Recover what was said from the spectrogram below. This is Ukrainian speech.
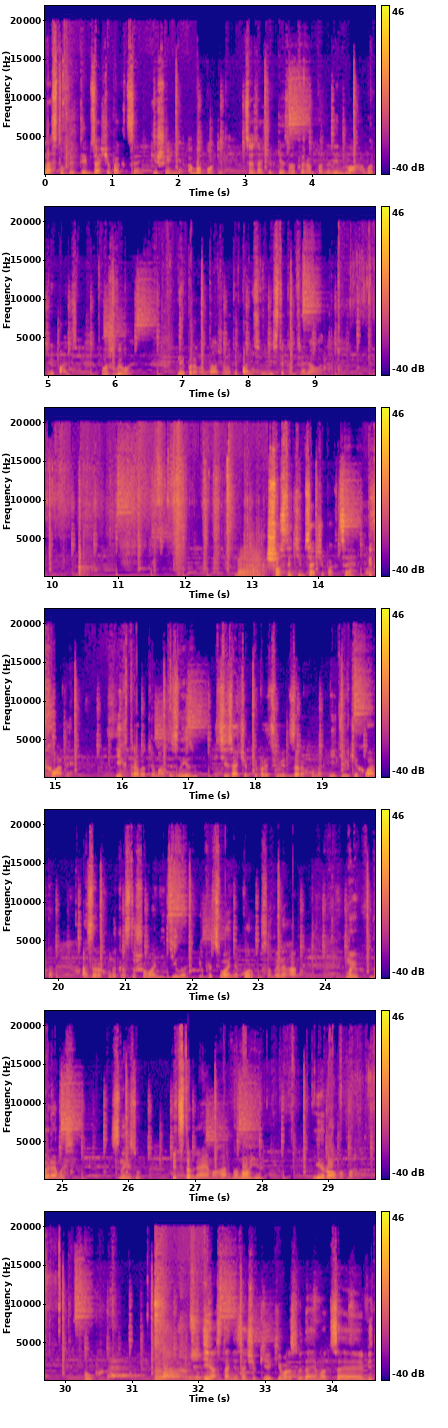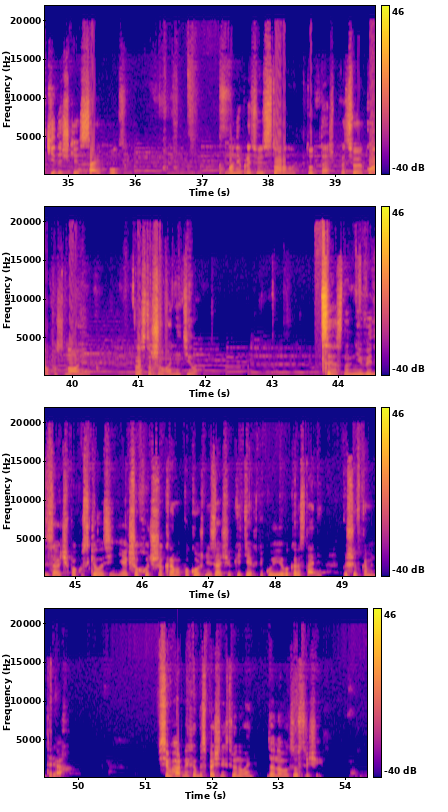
Наступний тип зачіпок це кишені або покети. Це зачіпки з отвором під один, два або три пальці. Важливо не перевантажувати пальці і лізти контрольовано. Шостий тип зачіпок це підхвати. Їх треба тримати знизу, і ці зачіпки працюють за рахунок не тільки хвата, а за рахунок розташування тіла і працювання корпусом і ногами. Ми беремось знизу, підставляємо гарно ноги і робимо. І останні зачіпки, які ми розглядаємо, це відкидочки side pulls. Вони працюють в сторону, тут теж працює корпус, ноги, розташування тіла. Це основні види зачіпок у скелезінні. Якщо хочеш окремо по кожній зачіпці техніку її використання, пиши в коментарях. Всім гарних і безпечних тренувань. До нових зустрічей!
